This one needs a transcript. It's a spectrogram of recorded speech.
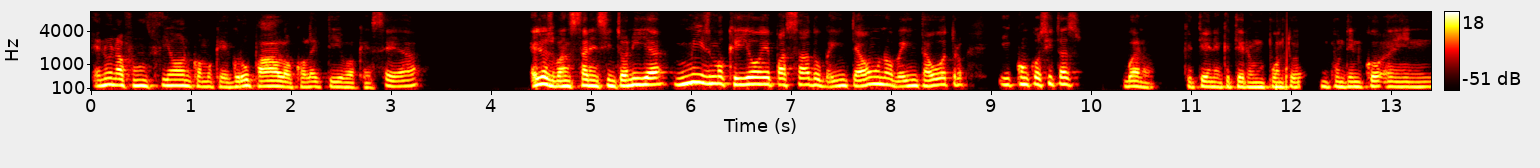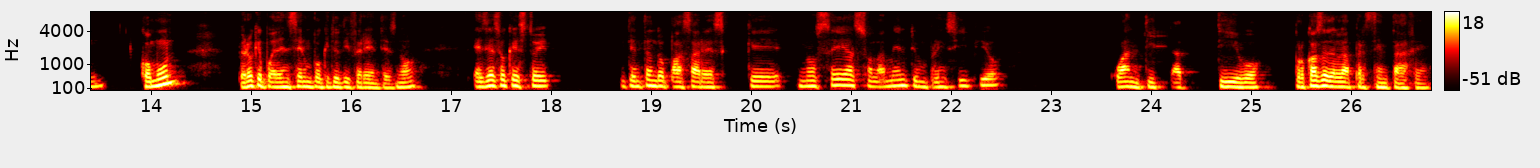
en una función como que grupal o colectivo que sea, ellos van a estar en sintonía, mismo que yo he pasado 20 a uno, 20 a otro, y con cositas, bueno, que tienen que tener un punto, un punto en, común, pero que pueden ser un poquito diferentes, ¿no? Es eso que estoy intentando pasar, es que no sea solamente un principio cuantitativo por causa del porcentaje.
